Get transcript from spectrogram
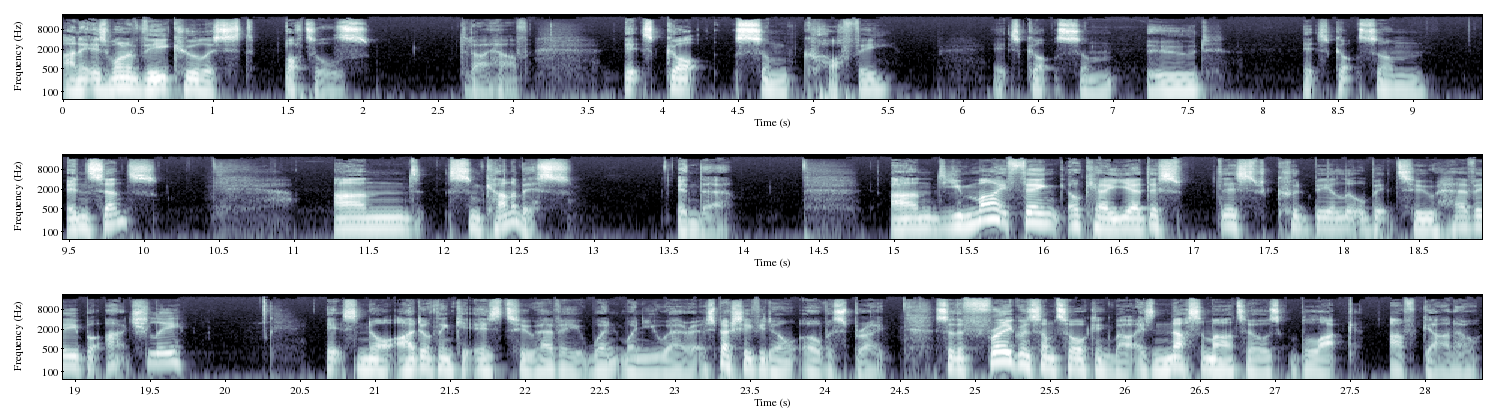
And it is one of the coolest bottles that I have. It's got some coffee, it's got some oud, it's got some incense, and some cannabis in there. And you might think, okay, yeah, this this could be a little bit too heavy, but actually, it's not. I don't think it is too heavy when, when you wear it, especially if you don't overspray. So the fragrance I'm talking about is Nasomatto's Black Afgano.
